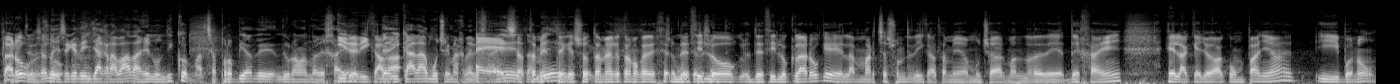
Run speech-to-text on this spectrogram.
Claro, Interesante eso- que se queden ya grabadas en un disco, marchas propias de, de una banda de Jaén. Y dedicada. dedicada a muchas imágenes de Jaén. Exactamente, también, que eso también que tenemos que decirlo, decirlo claro, que las marchas son dedicadas también a muchas hermandades de, de Jaén, en la que ellos acompañan, y bueno,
